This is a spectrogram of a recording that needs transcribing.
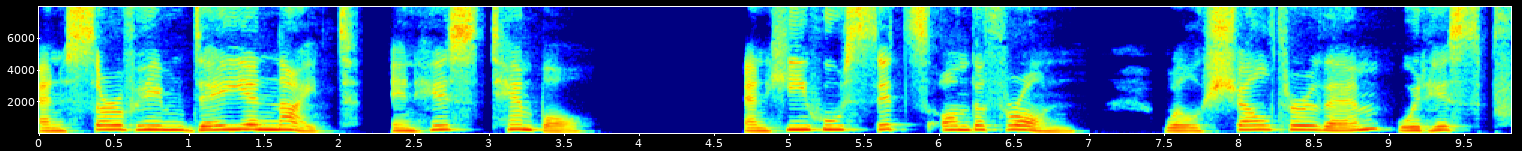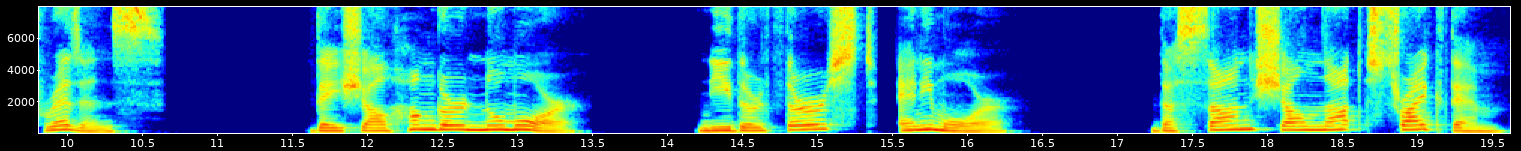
and serve him day and night in his temple. And he who sits on the throne will shelter them with his presence. They shall hunger no more, neither thirst any more. The sun shall not strike them,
